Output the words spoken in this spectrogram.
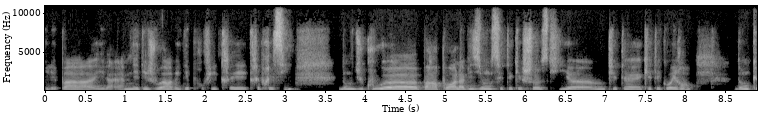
Il, est pas, il a amené des joueurs avec des profils très, très précis. Donc, du coup, par rapport à la vision, c'était quelque chose qui, qui, était, qui était cohérent. Donc,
